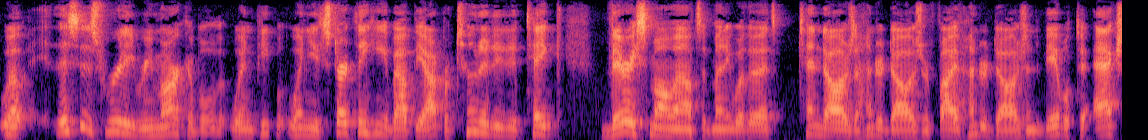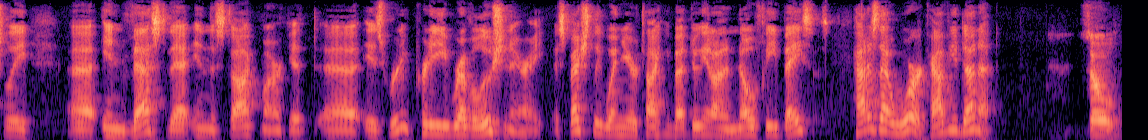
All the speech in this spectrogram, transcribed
Well, this is really remarkable that when people when you start thinking about the opportunity to take very small amounts of money, whether that's ten dollars, hundred dollars, or five hundred dollars, and to be able to actually uh, invest that in the stock market uh, is really pretty revolutionary, especially when you're talking about doing it on a no-fee basis. How does that work? How have you done it? So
